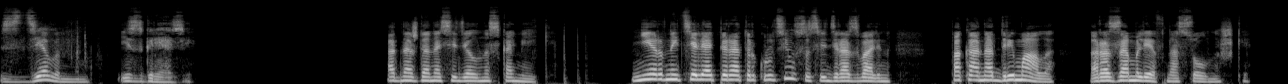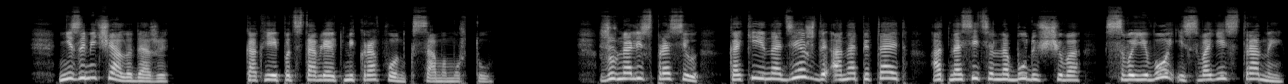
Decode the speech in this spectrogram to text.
сделанным из грязи. Однажды она сидела на скамейке. Нервный телеоператор крутился среди развалин, пока она дремала, разомлев на солнышке. Не замечала даже, как ей подставляют микрофон к самому рту. Журналист спросил, какие надежды она питает относительно будущего своего и своей страны.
